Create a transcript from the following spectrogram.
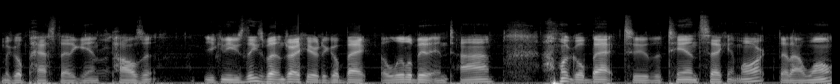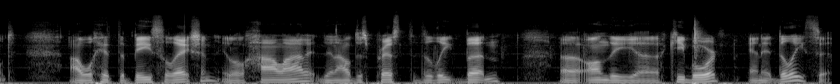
Let me go past that again. Pause it you can use these buttons right here to go back a little bit in time. I'm gonna go back to the 10 second mark that I want. I will hit the B selection. It'll highlight it. Then I'll just press the delete button uh, on the uh, keyboard and it deletes it.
